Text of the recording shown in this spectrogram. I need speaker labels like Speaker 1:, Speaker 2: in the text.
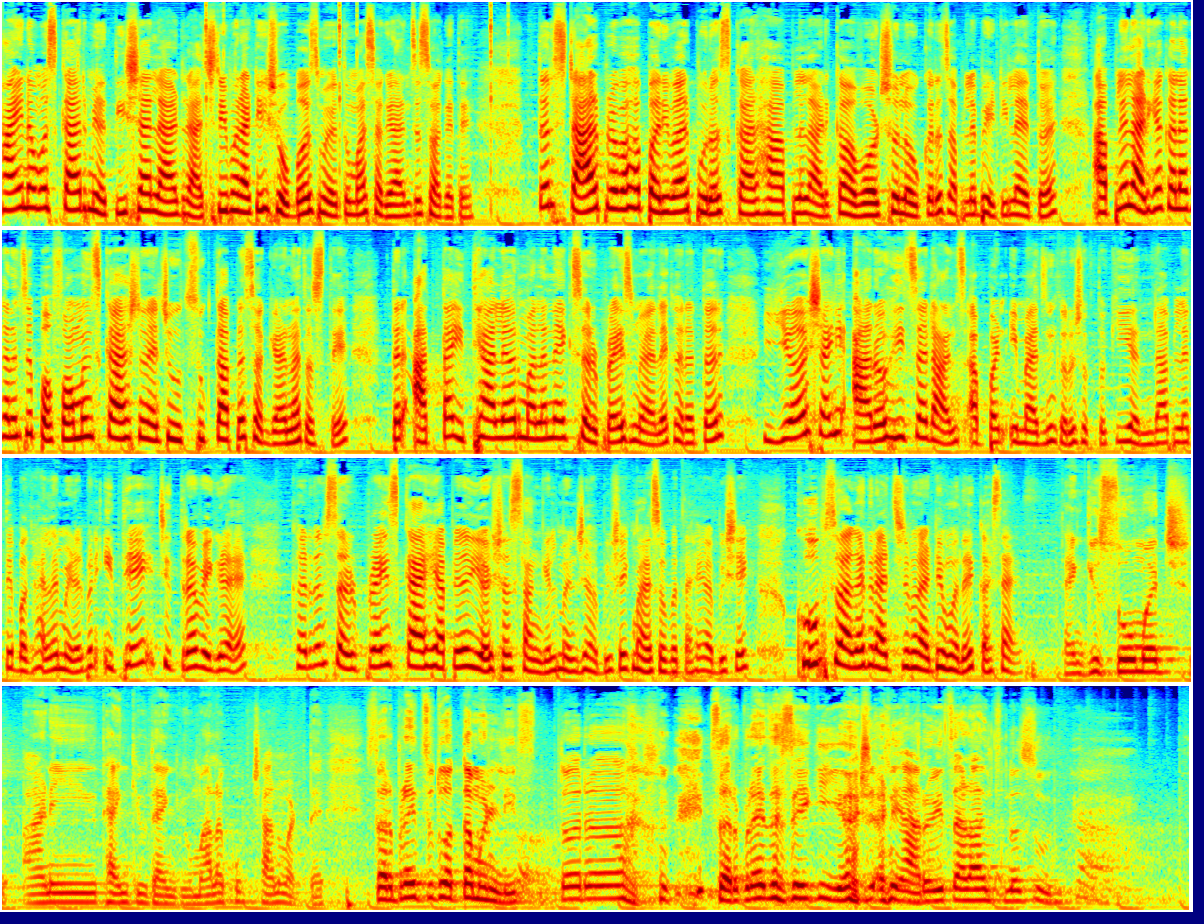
Speaker 1: हाय नमस्कार. मी अतिशा लाड राजश्री मराठी शोबर्समुळे तुम्हा सगळ्यांचं स्वागत आहे. तर स्टार प्रवाह परिवार पुरस्कार हा आपला लाडका अवॉर्ड शो लवकरच आपल्या भेटीला येतो आहे आपल्या लाडक्या कलाकारांचे परफॉर्मन्स काय असणार याची उत्सुकता आपल्या सगळ्यांनाच असते. तर आत्ता इथे आल्यावर मला ना एक सरप्राईज मिळालं आहे खरं तर. यश आणि आरोहीचा डान्स आपण इमॅजिन करू शकतो की यंदा आपल्याला ते बघायला मिळेल. पण इथे चित्र वेगळं आहे. खरं तर सरप्राईज काय हे आपल्याला यशच सांगेल. म्हणजे अभिषेक माझ्यासोबत आहे. अभिषेक खूप स्वागत राजश्री मराठीमध्ये. कसं आहे
Speaker 2: थँक्यू सो मच आणि थँक्यू थँक्यू मला खूप छान वाटतंय. सरप्राईजचं तू आत्ता म्हणलीस तर सरप्राईज असं आहे की यश आणि आरोहीचा डान्स नसून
